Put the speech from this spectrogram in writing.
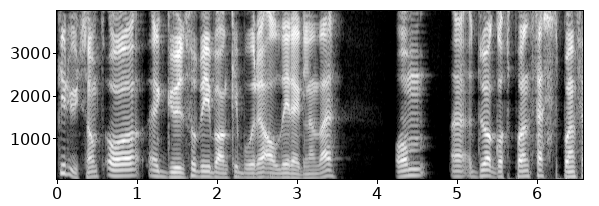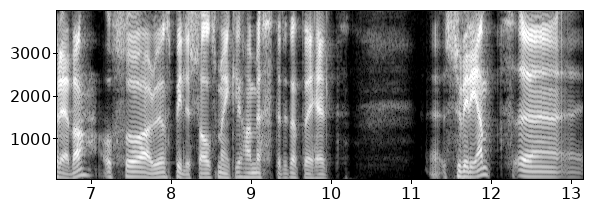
grusomt, og eh, gud forby bank i bordet, alle de reglene der, om du har gått på en fest på en fredag, og så er du i en spillerstall som egentlig har mestret dette helt uh, suverent eh,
